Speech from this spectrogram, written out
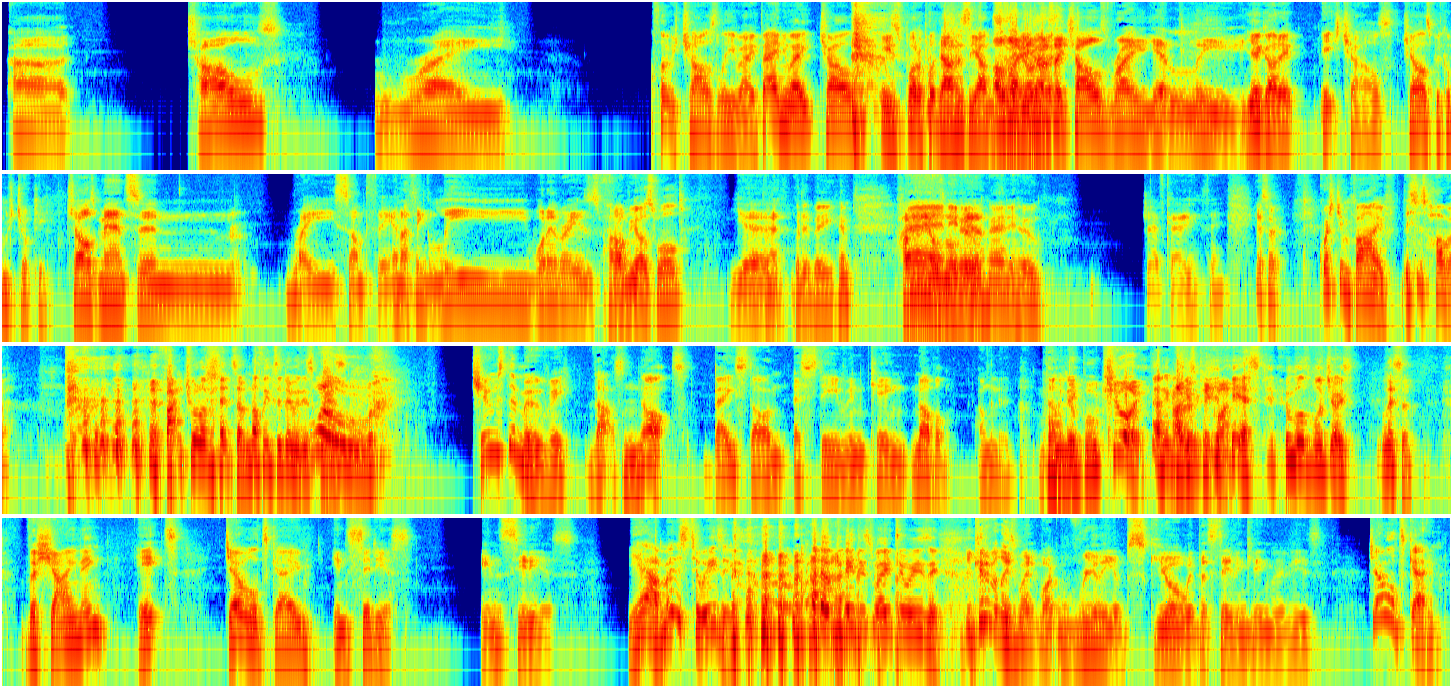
Uh. Charles Ray. I thought it was Charles Lee Ray. But anyway, Charles is what I put down as the answer. I was like, I was going to say Charles Ray, yeah, Lee. you got it. It's Charles. Charles becomes Chucky. Charles Manson, Ray something, and I think Lee, whatever is from. Harvey Oswald. Yeah, Would it be him? Harvey Oswald, anywho, yeah. anywho. JFK thing. Yeah, sir. Question five. This is horror. Factual events have nothing to do with this quiz. Whoa! Choose the movie that's not based on a Stephen King novel. I'm gonna. I'm gonna, Multiple choice. I'm gonna I'll give- just pick one. Yes, multiple choice. Listen, The Shining, It, Gerald's Game, Insidious. Insidious. Yeah, I've made this too easy. I've made this way too easy. You could have at least went like really obscure with the Stephen King movies. Gerald's Game.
